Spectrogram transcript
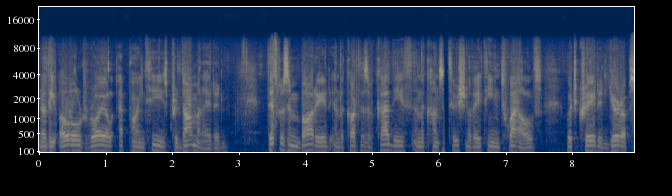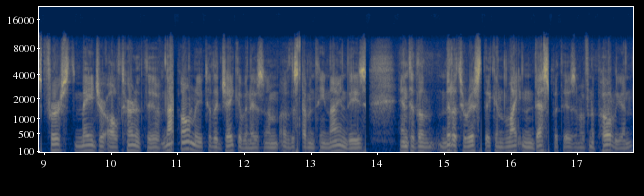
nor the old royal appointees predominated. This was embodied in the Cortes of Cadiz and the Constitution of 1812, which created Europe's first major alternative not only to the Jacobinism of the 1790s and to the militaristic enlightened despotism of Napoleon,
